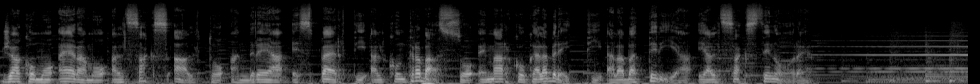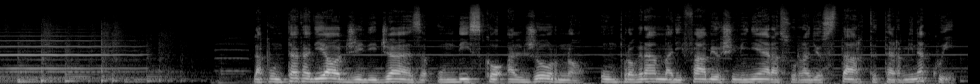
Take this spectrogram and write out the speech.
Giacomo Eramo al sax alto, Andrea Esperti al contrabbasso e Marco Calabretti alla batteria e al sax tenore. La puntata di oggi di Jazz Un disco al giorno, un programma di Fabio Ciminiera su Radio Start termina qui.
